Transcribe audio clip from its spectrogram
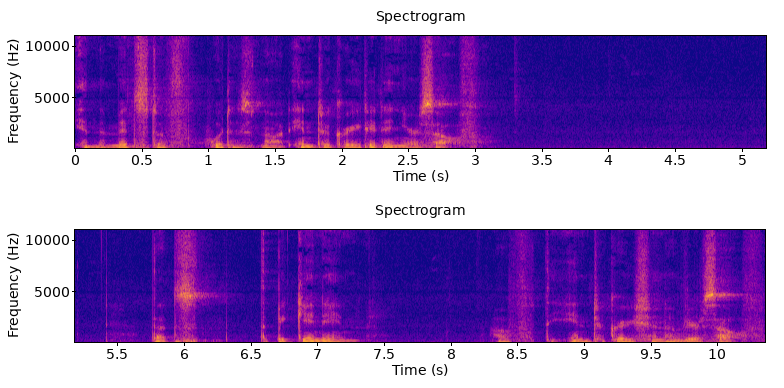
in the midst of what is not integrated in yourself. That's the beginning of the integration of yourself.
